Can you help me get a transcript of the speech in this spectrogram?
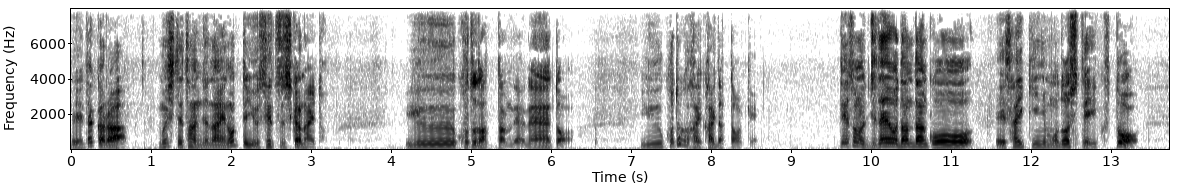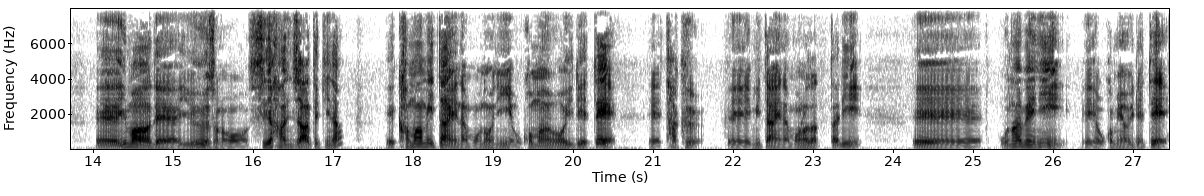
えー、だから、蒸してたんじゃないのっていう説しかないと。いうことだったんだよね、と。いうことが書いてあったわけ。で、その時代をだんだんこう、えー、最近に戻していくと、えー、今で言う、その、炊飯ジャー的な、えー、釜みたいなものにお米を入れて、えー、炊く、えみたいなものだったり、えお鍋に、えお米を入れて、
